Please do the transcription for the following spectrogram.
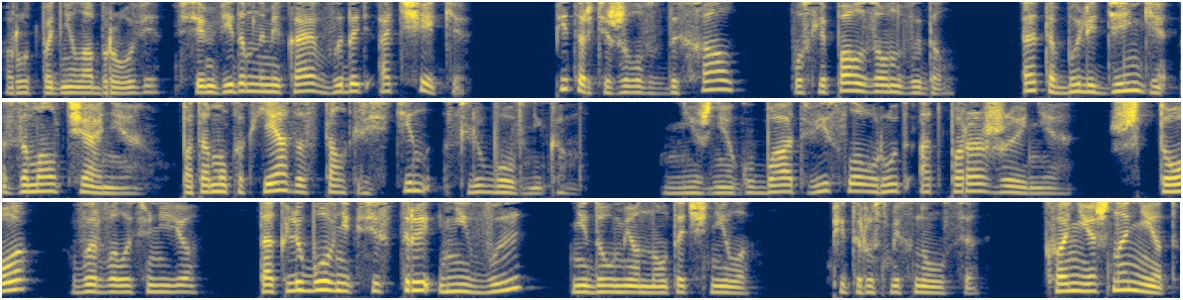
Рут подняла брови, всем видом намекая выдать о чеке. Питер тяжело вздыхал, после паузы он выдал. Это были деньги за молчание, потому как я застал Кристин с любовником. Нижняя губа отвисла у Рут от поражения. «Что?» — вырвалось у нее. «Так любовник сестры не вы?» — недоуменно уточнила. Питер усмехнулся. «Конечно нет.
